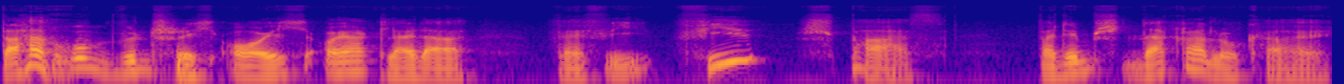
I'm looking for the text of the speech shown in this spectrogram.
Darum wünsche ich euch, euer kleiner Pfeffi, viel Spaß bei dem Schnackerlokal.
